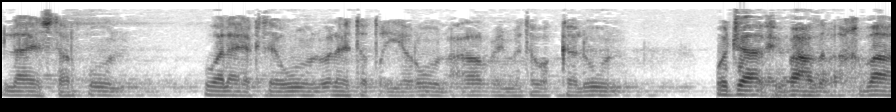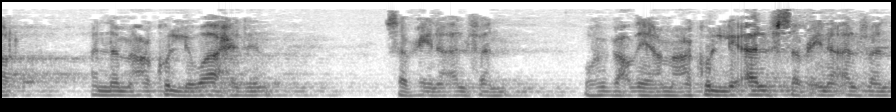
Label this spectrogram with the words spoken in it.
لا يسترقون ولا يكتوون ولا يتطيرون على ربهم يتوكلون. وجاء في بعض الأخبار أن مع كل واحد سبعين ألفا وفي بعضها مع كل ألف سبعين ألفا.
